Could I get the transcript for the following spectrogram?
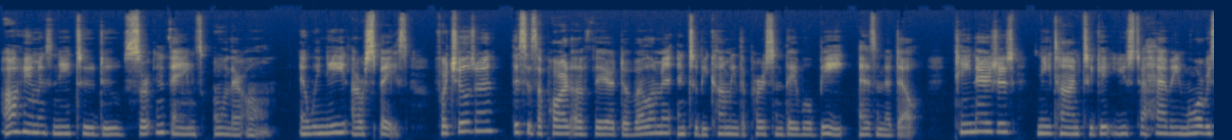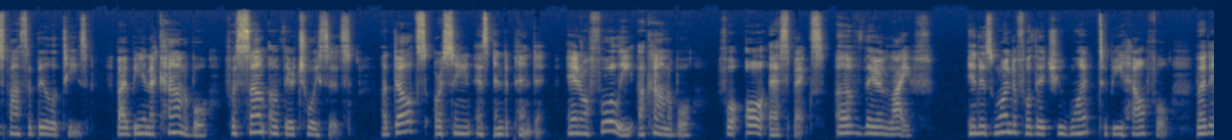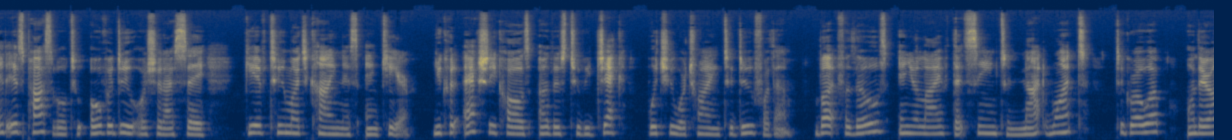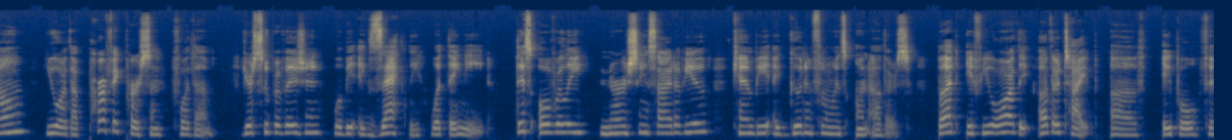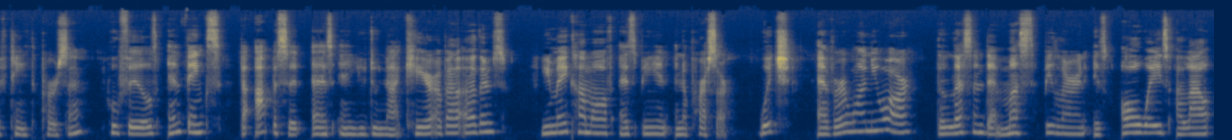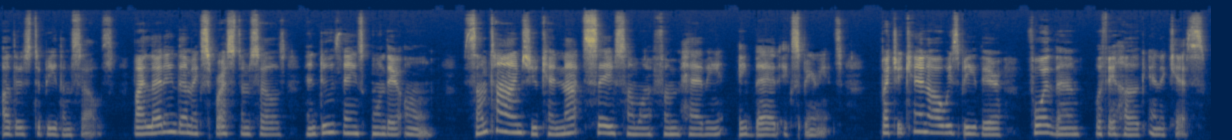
All humans need to do certain things on their own, and we need our space. For children, this is a part of their development into becoming the person they will be as an adult. Teenagers need time to get used to having more responsibilities by being accountable for some of their choices. Adults are seen as independent and are fully accountable for all aspects of their life. It is wonderful that you want to be helpful, but it is possible to overdo, or should I say, give too much kindness and care. You could actually cause others to reject what you are trying to do for them. But for those in your life that seem to not want to grow up on their own, you are the perfect person for them. Your supervision will be exactly what they need. This overly nourishing side of you can be a good influence on others. But if you are the other type of April 15th person who feels and thinks the opposite, as in you do not care about others, you may come off as being an oppressor. Whichever one you are, the lesson that must be learned is always allow others to be themselves by letting them express themselves and do things on their own. Sometimes you cannot save someone from having a bad experience, but you can always be there for them with a hug and a kiss.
